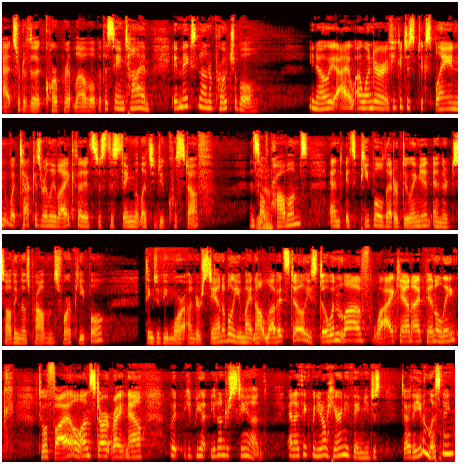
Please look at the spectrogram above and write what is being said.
at sort of the corporate level. But at the same time, it makes it unapproachable. You know, I, I wonder if you could just explain what tech is really like. That it's just this thing that lets you do cool stuff and solve Yeah. problems. And it's people that are doing it and they're solving those problems for people. Things would be more understandable. You might not love it still. You still wouldn't love. Why can't I pin a link to a file on Start right now? But you'd be, you'd understand. And I think when you don't hear anything, you just, are they even listening?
